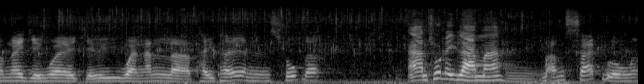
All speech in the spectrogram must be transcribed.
hôm nay chị quay chị Hoàng Anh là thay thế anh suốt đó. À anh suốt đi làm mà. Ừ, bám sát luôn đó.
